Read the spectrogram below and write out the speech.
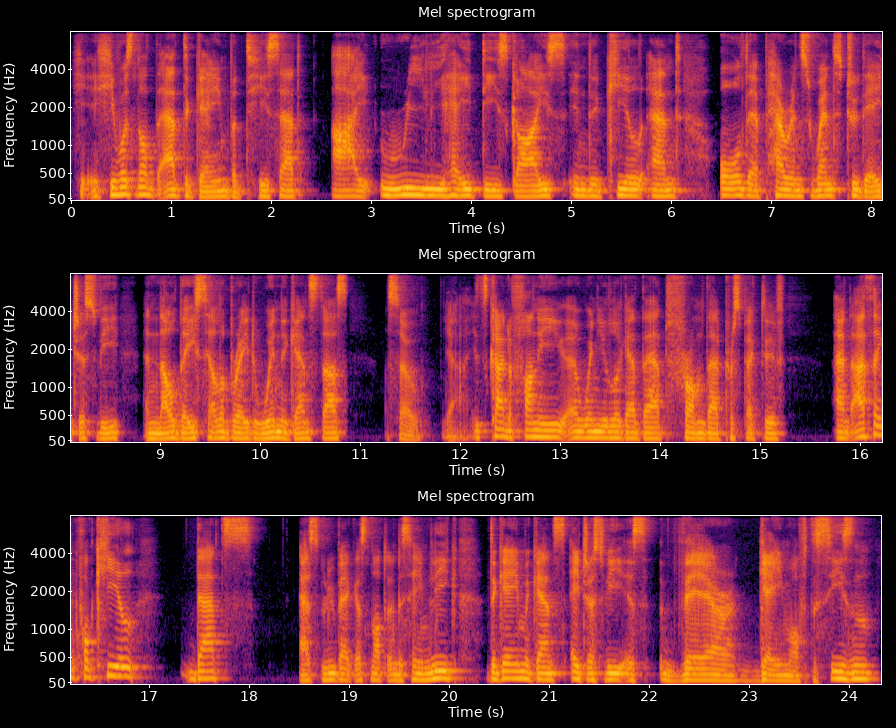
he, he was not at the game, but he said, I really hate these guys in the Kiel, and all their parents went to the HSV, and now they celebrate a win against us. So yeah, it's kind of funny uh, when you look at that from that perspective. And I think for Kiel, that's as Lübeck is not in the same league, the game against HSV is their game of the season.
